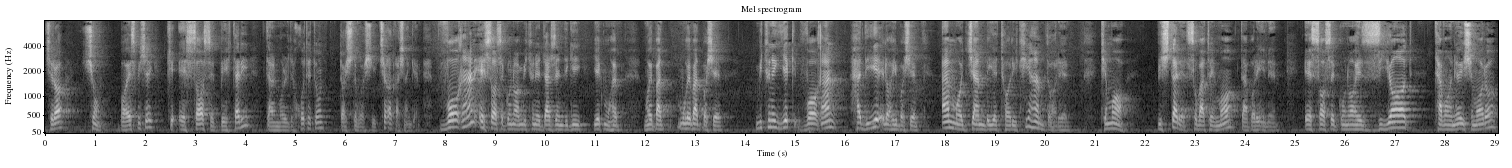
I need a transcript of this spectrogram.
چرا؟ چون باعث میشه که احساس بهتری در مورد خودتون داشته باشید. چقدر قشنگه. واقعا احساس گناه می‌تونه در زندگی یک محب محبت, محبت باشه. می‌تونه یک واقعا هدیه الهی باشه. اما جنبه تاریکی هم داره. که ما بیشتر صحبت ما درباره اینه. احساس گناه زیاد توانایی شما را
